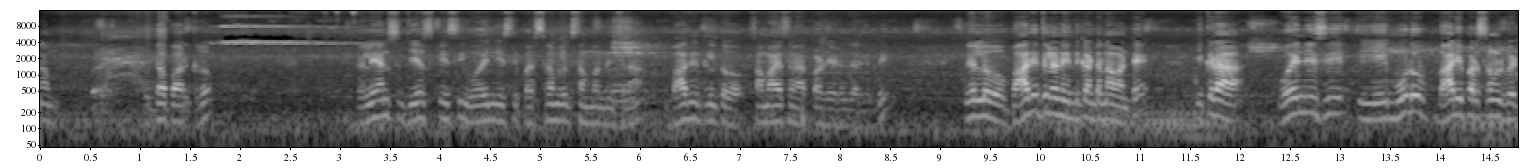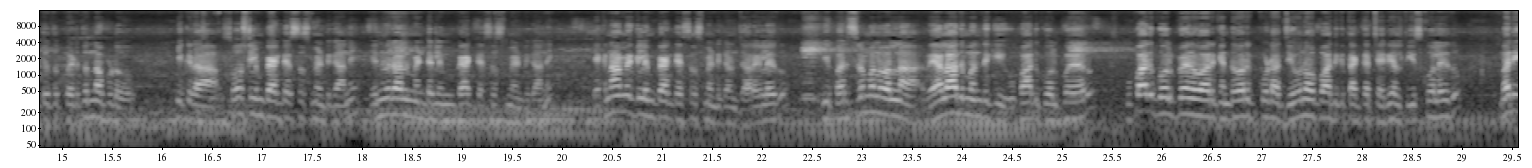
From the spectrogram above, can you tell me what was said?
బుద్ధ పార్కులో రిలయన్స్ జిఎస్పిసి ఓఎన్జీసీ పరిశ్రమలకు సంబంధించిన బాధితులతో సమావేశం ఏర్పాటు చేయడం జరిగింది. వీళ్ళు బాధితులను ఎందుకంటున్నామంటే ఇక్కడ ఓఎన్జీసీ ఈ మూడు భారీ పరిశ్రమలు పెట్టు పెడుతున్నప్పుడు ఇక్కడ సోషల్ ఇంపాక్ట్ అసెస్మెంట్ కానీ ఎన్విరాన్మెంటల్ ఇంపాక్ట్ అసెస్మెంట్ కానీ ఎకనామికల్ ఇంపాక్ట్ అసెస్మెంట్ కానీ జరగలేదు. ఈ పరిశ్రమల వలన వేలాది మందికి ఉపాధి కోల్పోయారు. ఉపాధి కోల్పోయిన వారికి ఇంతవరకు కూడా జీవనోపాధికి తగ్గ చర్యలు తీసుకోలేదు. మరి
